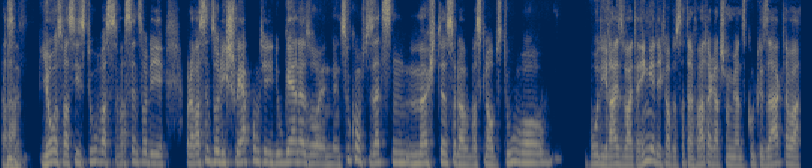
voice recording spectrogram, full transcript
Also, Joris, was siehst du? Was, was sind so die, oder was sind so die Schwerpunkte, die du gerne so in, in Zukunft setzen möchtest? Oder was glaubst du, wo, wo die Reise weiter hingeht. Ich glaube, das hat dein Vater gerade schon ganz gut gesagt. Aber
